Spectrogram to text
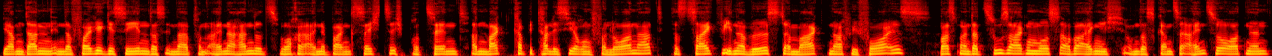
Wir haben dann in der Folge gesehen, dass innerhalb von einer Handelswoche eine Bank 60 Prozent an Marktkapitalisierung verloren hat. Das zeigt, wie nervös der Markt nach wie vor ist. Was man dazu sagen muss, aber eigentlich, um das Ganze einzuordnen,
